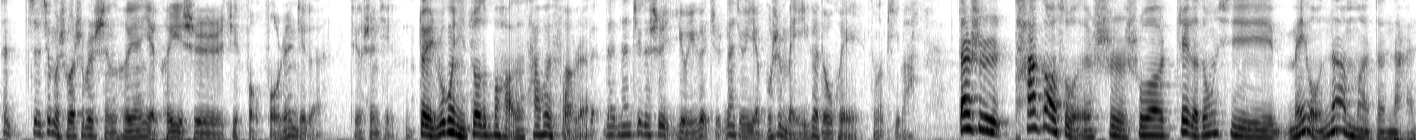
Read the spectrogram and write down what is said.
那这这么说，是不是审核员也可以是去否否认这个这个申请？对，如果你做的不好的，他会否认。那那这个是有一个就那就也不是每一个都会这么批吧？但是他告诉我的是说，这个东西没有那么的难，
